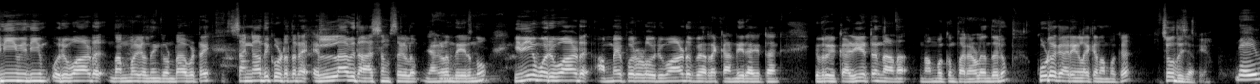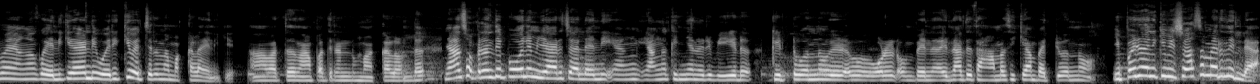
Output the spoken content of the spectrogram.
ഇനിയും ഇനിയും ഒരുപാട് നന്മകൾ നിങ്ങൾക്ക് ഉണ്ടാവട്ടെ ചങ്ങാതിക്കൂട്ടത്തിന് എല്ലാവിധ ആശംസകളും ഞങ്ങളും നേരുന്നു. ഇനിയും ഒരുപാട് അമ്മയെ പോലുള്ള ഒരുപാട് പേരുടെ കണ്ണീരകറ്റാൻ ഇവർക്ക് കഴിയട്ടെ എന്നാണ് നമുക്കും പറയാനുള്ളത്. എന്തായാലും കൂടുതൽ കാര്യങ്ങളൊക്കെ നമുക്ക് ചോദിച്ചറിയാം. ദൈവം ഞങ്ങൾക്ക് എനിക്ക് വേണ്ടി ഒരുക്കി വെച്ചിരുന്ന മക്കളാണ് എനിക്ക്. ആ പത്ത് നാൽപ്പത്തിരണ്ട് മക്കളുണ്ട്. ഞാൻ സ്വപ്നത്തിൽ പോലും വിചാരിച്ചല്ല ഇനി ഞങ്ങ- ഞങ്ങൾക്ക് ഇങ്ങനെ ഒരു വീട് കിട്ടുമെന്നോ പിന്നെ ഇതിനകത്ത് താമസിക്കാൻ പറ്റുമെന്നോ. ഇപ്പോഴും എനിക്ക് വിശ്വാസം വരുന്നില്ല.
